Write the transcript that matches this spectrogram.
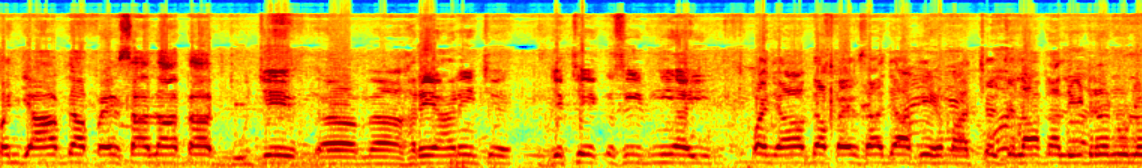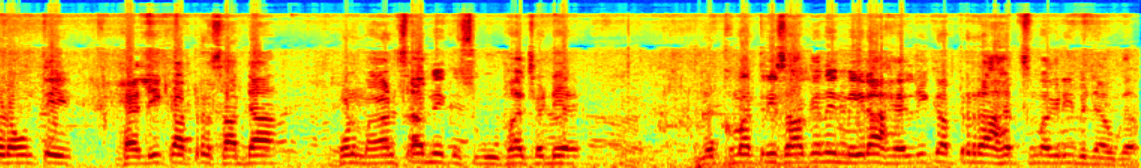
ਪੰਜਾਬ ਦਾ ਪੈਸਾ ਲਾਤਾ, ਦੂਜੇ ਹਰਿਆਣੇ ਚ, ਜਿੱਥੇ ਇੱਕ ਸੀਟ ਨਹੀਂ ਆਈ, ਪੰਜਾਬ ਦਾ ਪੈਸਾ ਜਾ ਕੇ ਹਿਮਾਚਲ ਚ ਲਾਤਾ, ਲੀਡਰਾਂ ਨੂੰ ਲੜਾਉਣ ਤੇ ਹੈਲੀਕਾਪਟਰ ਸਾਡਾ। ਹੁਣ ਮਾਨ ਸਾਹਿਬ ਨੇ ਇੱਕ ਸੂਫਾ ਛੱਡਿਆ। ਮੁੱਖ ਮੰਤਰੀ ਸਾਹਿਬ ਕਹਿੰਦੇ, ਮੇਰਾ ਹੈਲੀਕਾਪਟਰ ਰਾਹਤ ਸਮਗਰੀ ਬਜਾਊਗਾ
